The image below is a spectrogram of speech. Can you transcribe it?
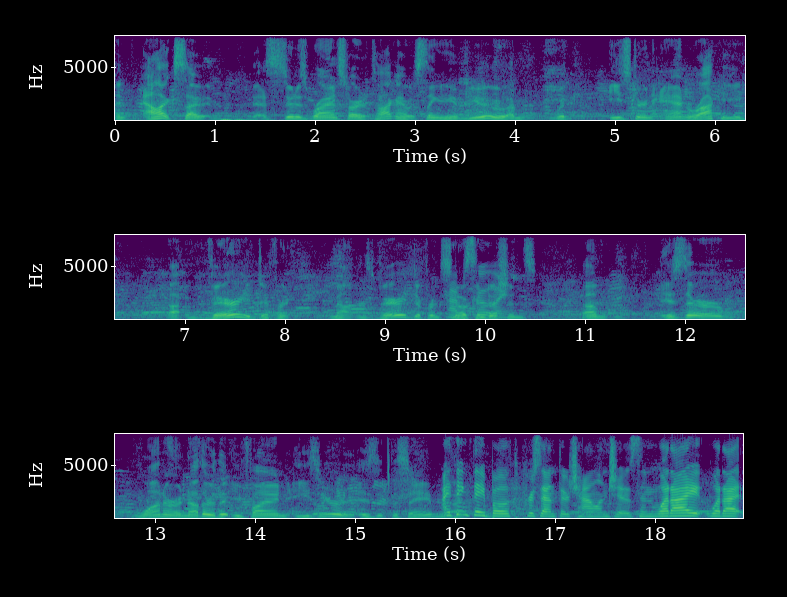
And Alex, I, as soon as Brian started talking, I was thinking of you um, with Eastern and Rocky, uh, very different mountains, very different snow Absolutely. conditions. Um, is there one or another that you find easier? Is it the same? I think they both present their challenges, and what I what I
